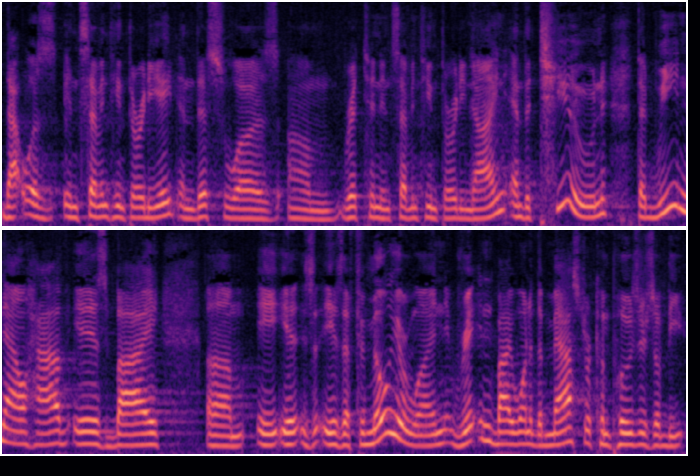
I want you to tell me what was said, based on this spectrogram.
That was in 1738, and this was um, written in 1739. And the tune that we now have is by um, is, is a familiar one written by one of the master composers of the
